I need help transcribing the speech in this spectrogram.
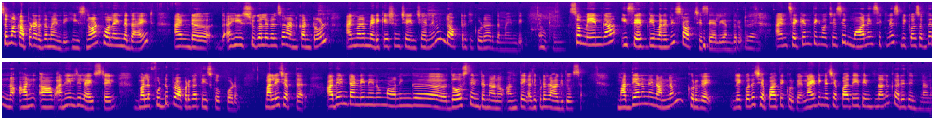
సో మాకు అప్పుడు అర్థమైంది. He is not following the diet and he sugar levels are uncontrolled and మనం మెడికేషన్ చేంజ్ చేయాలని మేము డాక్టర్కి కూడా అర్థమైంది. ఓకే సో మెయిన్గా ఈ సేఫ్ గేమ్ అనేది స్టాప్ చేసేయాలి అందరూ. అండ్ సెకండ్ థింగ్ వచ్చేసి morning sickness because of the un unhealthy life style వాళ్ళ ఫుడ్ ప్రాపర్గా తీసుకోకపోవడం. మళ్ళీ చెప్తారు. అదేంటండి నేను మార్నింగ్ దోశ తింటున్నాను. అంతే అది కూడా రాగి దోశ. మధ్యాహ్నం నేను అన్నం కూరగాయ లేకపోతే చపాతీ కూరగాయ. నైట్ ఇంకా చపాతీ తింటున్నాను కర్రీ తింటున్నాను.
